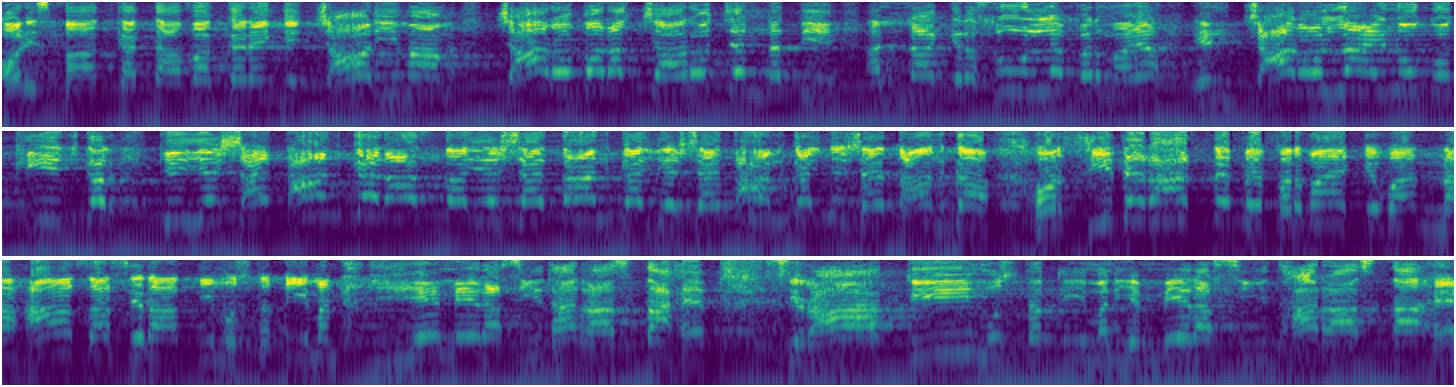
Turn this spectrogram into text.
और इस बात का दावा करेंगे, चार इमाम, चारों बरक, चारों जन्नती। अल्लाह के रसूल ने फरमाया, इन चारों लाइनों को खींचकर कि ये शैतान का रास्ता, ये शैतान का, ये शैतान का, ये शैतान का। और सीधे रास्ते पे फरमाया कि वह नहाजा सिराती मुस्तकीमन, ये मेरा सीधा रास्ता है। सिराती मुस्तकीमन, ये मेरा सीधा रास्ता है।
